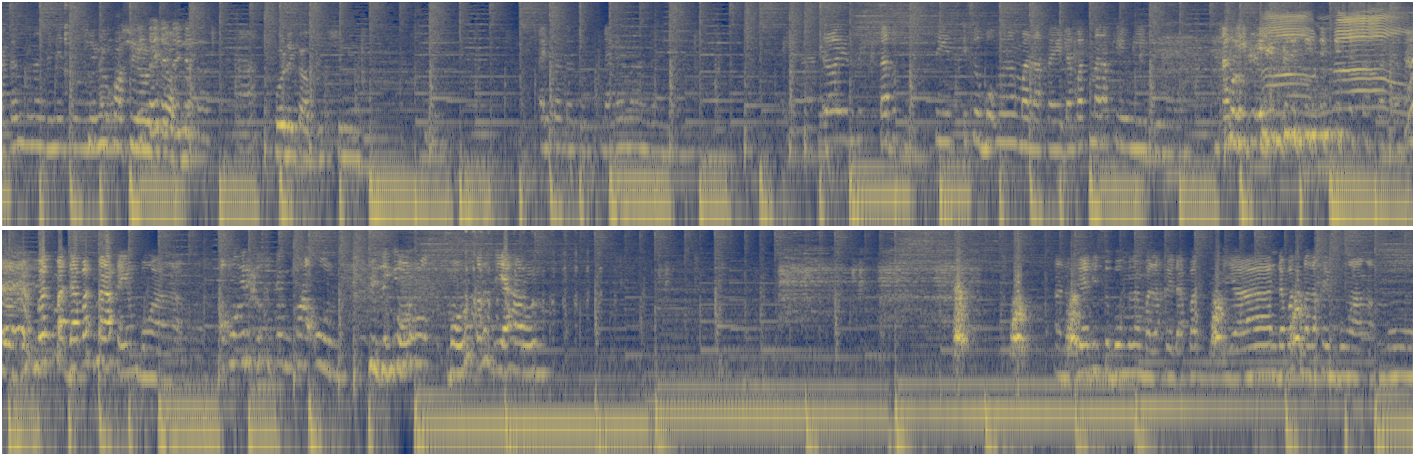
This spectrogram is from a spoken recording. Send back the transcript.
magan mo ng ganito. Sino kasi Ito, huli ito. Ha? Huli ka. Sino? Ay, ito, ito, ito. Lagay mo ng ganito. Ayan. Tapos, isubo mo ng malaki. Dapat malaki yung ngipin mo. Ang ngipin. Ba't dapat malaki yung bunganga mo? ako ko sa kaon. Mauro, mauro ka sa siya haron. Ano yan, isubo mo ng malaki. Dapat, yan, dapat malaki yung bunganga mo.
